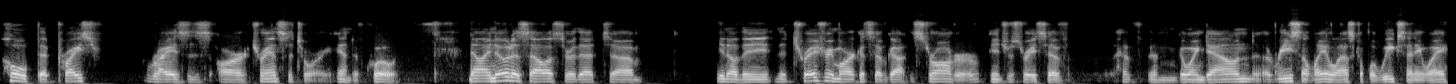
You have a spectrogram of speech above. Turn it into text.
hope that price rises are transitory. End of quote. Now, I notice, Alasdair, that um, you know the, the treasury markets have gotten stronger. Interest rates have have been going down uh, recently, the last couple of weeks anyway,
